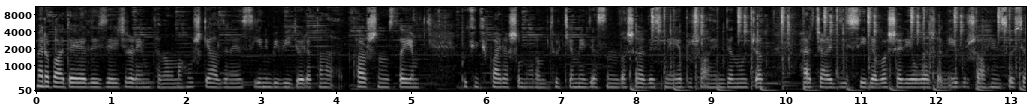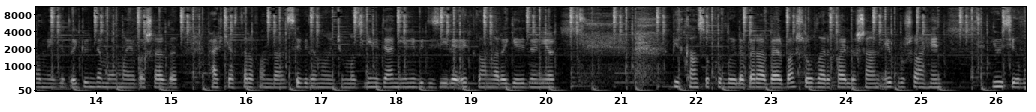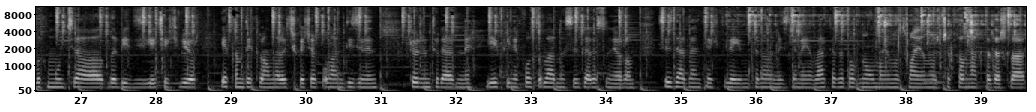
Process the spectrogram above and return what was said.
Merhaba değerli izleyicilerim kanalıma hoş geldiniz. Yeni bir video ile karşınızdayım. Bugünkü paylaşımlarım Türkiye medyasının başarı resmi Ebru Şahin'den olacak. Hercai dizisiyle başarıya ulaşan Ebru Şahin sosyal medyada gündem olmaya başardı. Herkes tarafından sevilen oyuncumuz yeniden yeni bir diziyle ekranlara geri dönüyor. Birkan Sokullu ile beraber başrolleri paylaşan Ebru Şahin 100 yıllık mucize adlı bir diziye çekiliyor. Yakında ekranlara çıkacak olan dizinin görüntülerini, yepyeni fotolarını sizlere sunuyorum. Sizlerden tek dileğim kanalımı izlemeyi, like atıp abone olmayı unutmayın. Hoşçakalın arkadaşlar.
